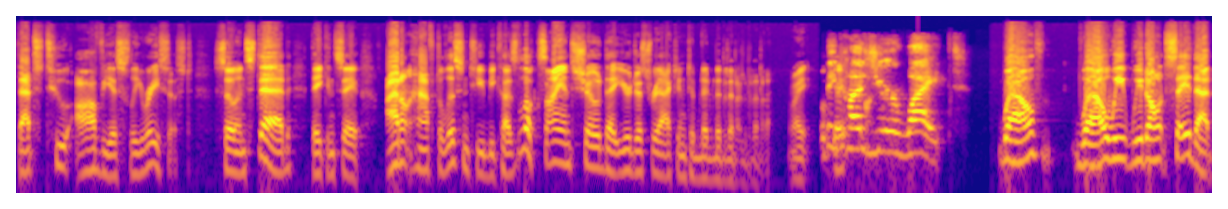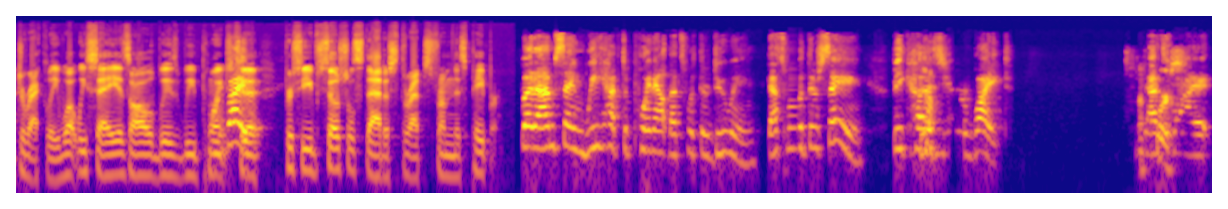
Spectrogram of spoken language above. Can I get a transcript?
that's too obviously racist. So instead, they can say, I don't have to listen to you because, look, science showed that you're just reacting to blah, blah, blah, blah, blah, right? Okay. because you're white. Well, well, we, we don't say that directly. What we say is always we point Right. to perceived social status threats from this paper. But I'm saying we have to point out that's what they're doing. That's what they're saying because you're white. of That's course. why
